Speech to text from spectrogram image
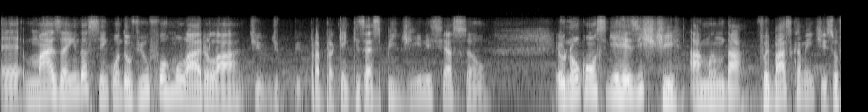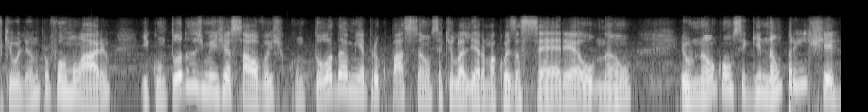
É, mas ainda assim, quando eu vi o formulário lá, de, de para quem quisesse pedir iniciação, eu não consegui resistir a mandar. Foi basicamente isso. Eu fiquei olhando pro formulário e com todas as minhas ressalvas, com toda a minha preocupação se aquilo ali era uma coisa séria ou não, eu não consegui não preencher.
